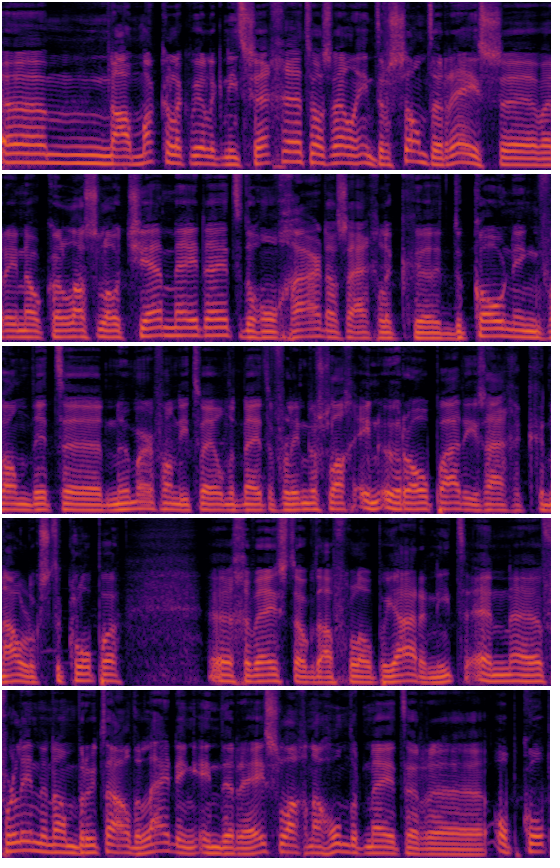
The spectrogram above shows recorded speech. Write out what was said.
Um, nou, makkelijk wil ik niet zeggen. Het was wel een interessante race uh, waarin ook Laszlo Tjem meedeed. De Hongaar, dat is eigenlijk uh, de koning van dit uh, nummer, van die 200 meter vlinderslag in Europa. Die is eigenlijk nauwelijks te kloppen. Geweest, ook de afgelopen jaren niet. En uh, Verlinde nam brutaal de leiding in de race. Lag na 100 meter op kop.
